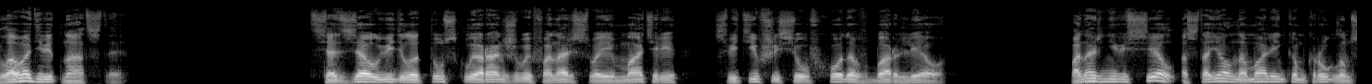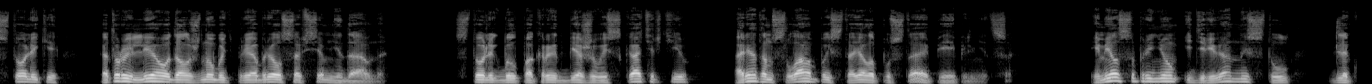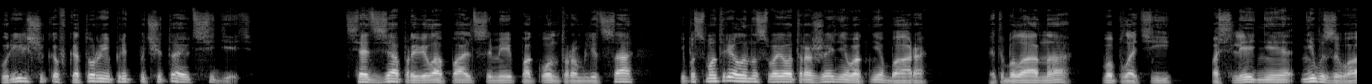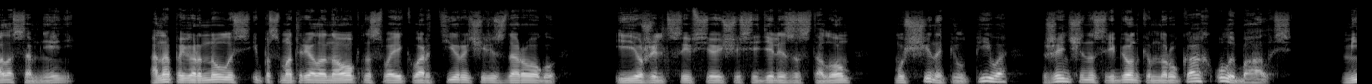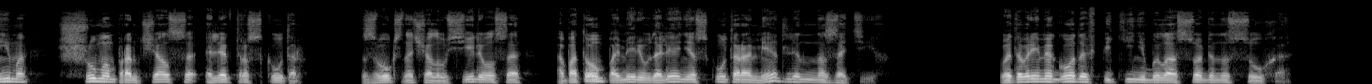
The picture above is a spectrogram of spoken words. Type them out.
Глава девятнадцатая Цядзя увидела тусклый оранжевый фонарь своей матери, светившийся у входа в бар Лео. Фонарь не висел, а стоял на маленьком круглом столике, который Лео, должно быть, приобрел совсем недавно. Столик был покрыт бежевой скатертью, а рядом с лампой стояла пустая пепельница. Имелся при нем и деревянный стул для курильщиков, которые предпочитают сидеть. Цядзя провела пальцами по контурам лица и посмотрела на свое отражение в окне бара. Это была она, во плоти, последняя не вызывала сомнений. Она повернулась и посмотрела на окна своей квартиры через дорогу. Ее жильцы все еще сидели за столом, мужчина пил пиво, женщина с ребенком на руках улыбалась. Мимо с шумом промчался электроскутер. Звук сначала усиливался, а потом, по мере удаления скутера, медленно затих. В это время года в Пекине было особенно сухо.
